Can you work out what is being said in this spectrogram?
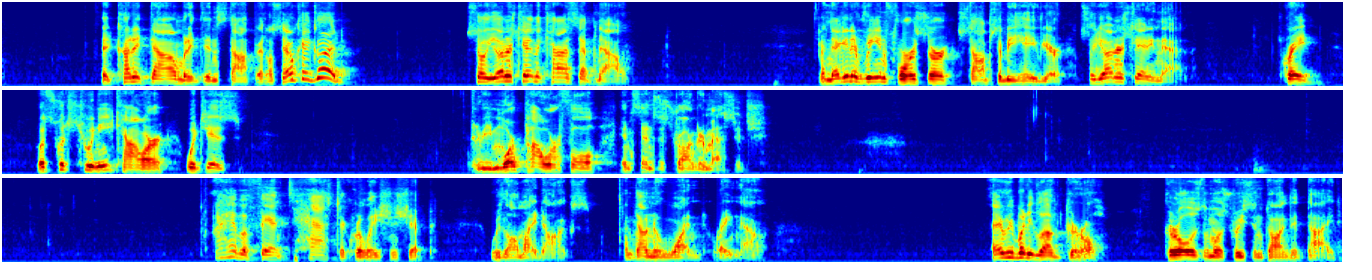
It cut it down, but it didn't stop it. I'll say, Okay, good. So you understand the concept now. A negative reinforcer stops a behavior. So you're understanding that. Great. Let's switch to an e-collar, which is going to be more powerful and sends a stronger message. I have a fantastic relationship with all my dogs. I'm down to one right now. Everybody loved Girl. Girl is the most recent dog that died.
